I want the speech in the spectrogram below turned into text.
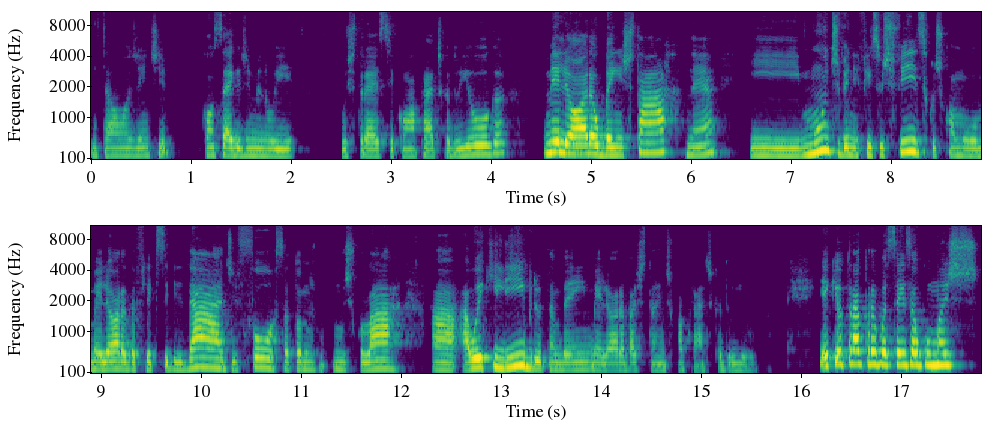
Então, a gente consegue diminuir o estresse com a prática do yoga, melhora o bem-estar, né? E muitos benefícios físicos, como melhora da flexibilidade, força, tônus muscular, a, o equilíbrio também melhora bastante com a prática do yoga. E aqui eu trago para vocês algumas,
